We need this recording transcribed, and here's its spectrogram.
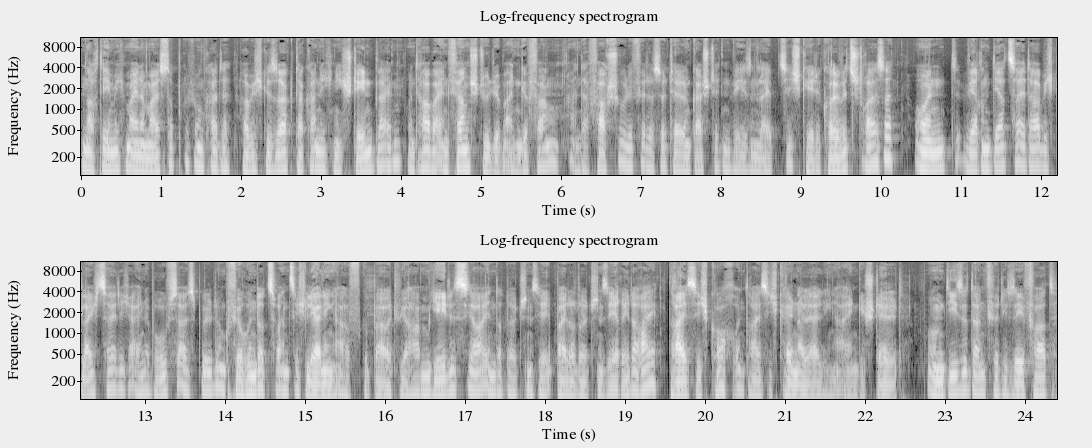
Nachdem ich meine Meisterprüfung hatte, habe ich gesagt, da kann ich nicht stehen bleiben und habe ein Fernstudium angefangen an der Fachschule für das Hotel- und Gaststättenwesen Leipzig, Käthe-Kollwitz-Straße. Und während der Zeit habe ich gleichzeitig eine Berufsausbildung für 120 Lehrlinge aufgebaut. Wir haben jedes Jahr in der deutschen See, bei der Deutschen Seereederei 30 Koch- und 30 Kellnerlehrlinge eingestellt um diese dann für die Seefahrt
